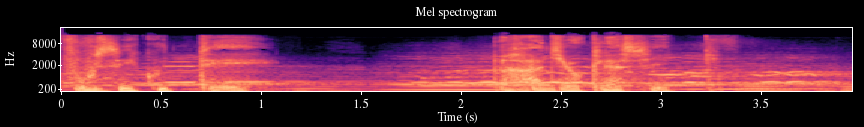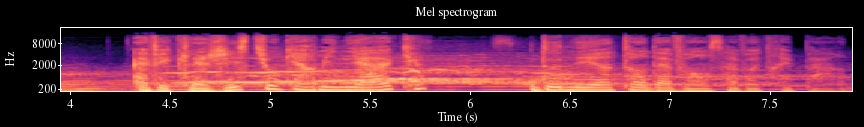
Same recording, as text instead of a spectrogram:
Vous écoutez Radio Classique. Avec la gestion Carmignac, donnez un temps d'avance à votre épargne.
